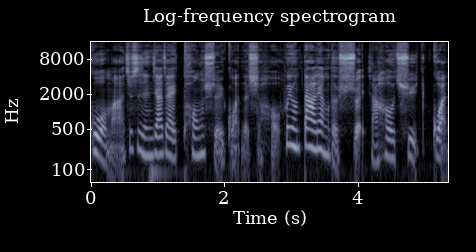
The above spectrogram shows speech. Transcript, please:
过嘛，就是人家在通水管的时候，会用大量的水，然后去灌。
